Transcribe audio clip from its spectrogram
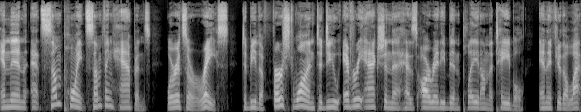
and then at some point something happens where it's a race to be the first one to do every action that has already been played on the table. And if you're the la-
